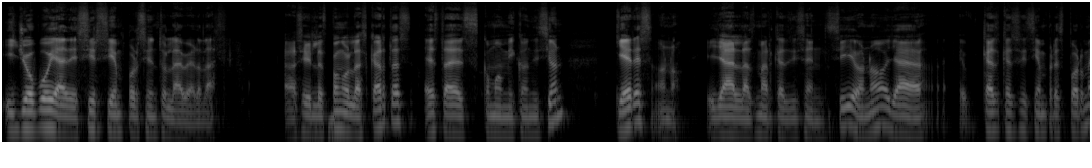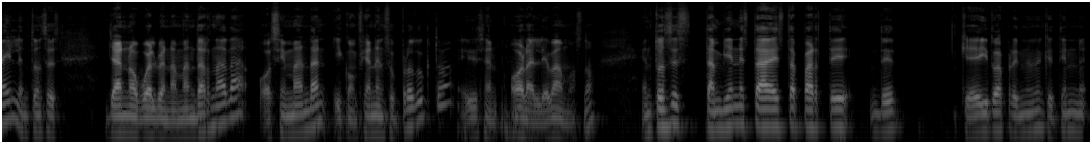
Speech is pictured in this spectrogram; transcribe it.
y yo voy a decir 100% la verdad. Así les pongo las cartas, esta es como mi condición, ¿quieres o no? Y ya las marcas dicen sí o no, ya eh, casi, casi siempre es por mail, entonces ya no vuelven a mandar nada o si mandan y confían en su producto y dicen, órale, vamos, ¿no? Entonces también está esta parte de que he ido aprendiendo que tiene,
